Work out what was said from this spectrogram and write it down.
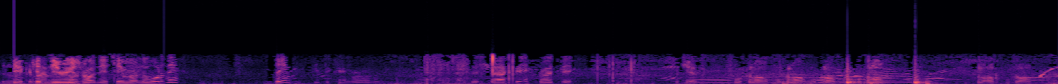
The kid there is right there. See him right in the water there? See him? Get the camera on it. The shark there, right there. Watch out. Walk along, walk along, walk along, walk along. Walk along, walk along.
